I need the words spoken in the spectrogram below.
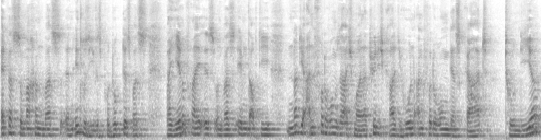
etwas zu machen, was ein inklusives Produkt ist, was barrierefrei ist und was eben auch die, na, die Anforderungen, sage ich mal, natürlich gerade die hohen Anforderungen der Skat Turnier,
